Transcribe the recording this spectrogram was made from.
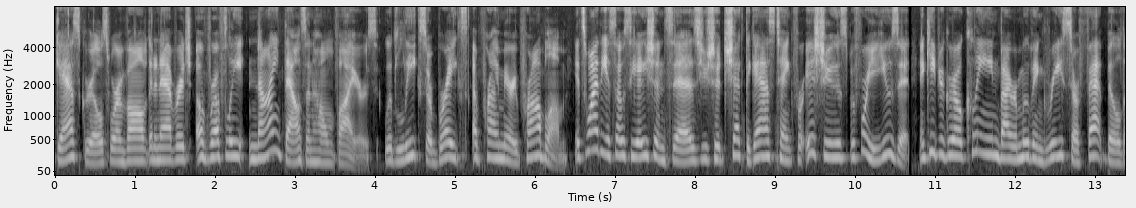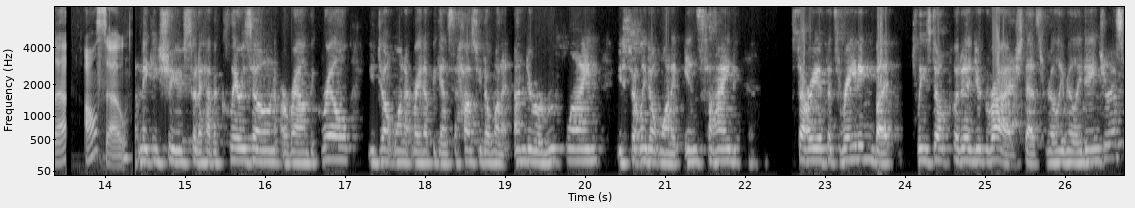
Gas grills were involved in an average of roughly 9,000 home fires, with leaks or breaks a primary problem. It's why the association says you should check the gas tank for issues before you use it and keep your grill clean by removing grease or fat buildup also, making sure you sort of have a clear zone around the grill. You don't want it right up against the house. You don't want it under a roof line. You certainly don't want it inside. Sorry if it's raining, but please don't put it in your garage. That's really, really dangerous,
